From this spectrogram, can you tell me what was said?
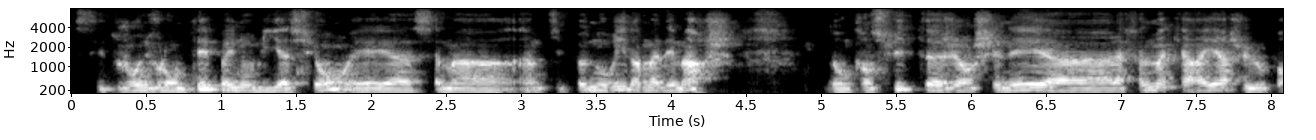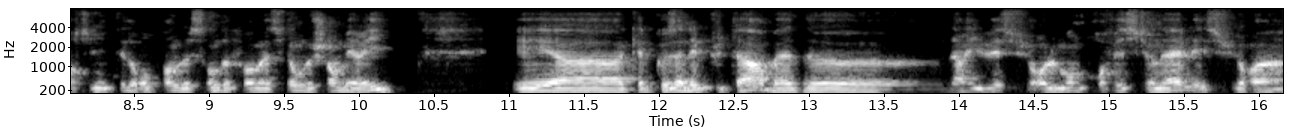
C'est toujours une volonté, pas une obligation. Et ça m'a un petit peu nourri dans ma démarche. Donc ensuite, j'ai enchaîné à la fin de ma carrière. J'ai eu l'opportunité de reprendre le centre de formation de Chambéry et euh, quelques années plus tard bah, d'arriver sur le monde professionnel et sur, euh,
